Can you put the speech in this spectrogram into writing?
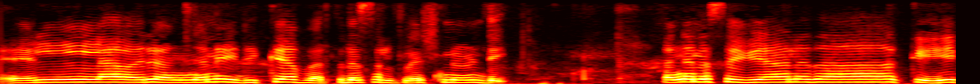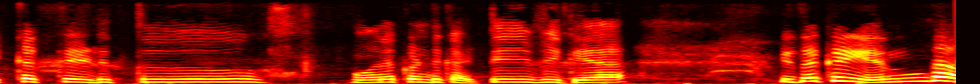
എല്ലാവരും അങ്ങനെ ഇരിക്കുക ബർത്ത്ഡേ സെലിബ്രേഷന് വേണ്ടി. അങ്ങനെ ചെയ്യാനതാ കേക്കൊക്കെ എടുത്തു. മോനെ കൊണ്ട് കട്ട് ചെയ്യിപ്പിക്കുക ഇതൊക്കെ എന്താ?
